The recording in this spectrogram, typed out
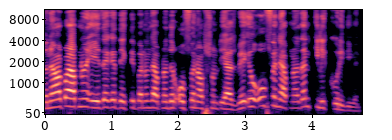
তো নেওয়ার পর আপনারা এই জায়গায় দেখতে পারেন যে আপনাদের ওপেন অপশনটি আসবে। এই ওপেনে আপনারা দেন ক্লিক করে দিবেন।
